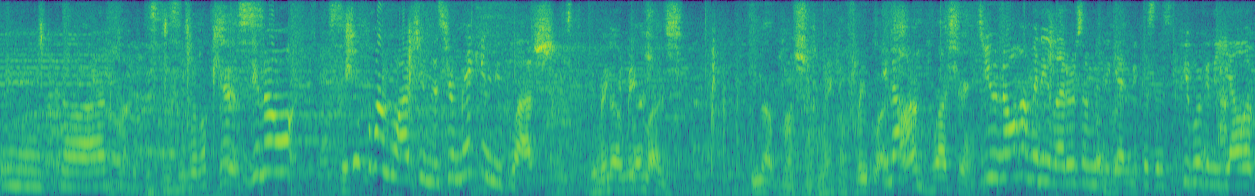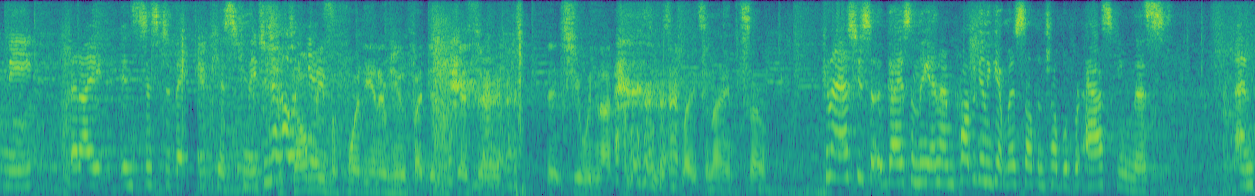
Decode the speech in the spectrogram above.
Oh, God. This is a little kiss. You know, people are watching this. You're making me blush. You're making me blush. You're not blushing. You're making Flea blush. You know- I'm blushing. Do you know how many letters I'm going to get because there's- people are going to yell at me that I insisted that you kissed me? Do you know she how told me before the interview if I didn't kiss her that she would not come to see us play tonight. So Can I ask you so- guys something? And I'm probably going to get myself in trouble for asking this. And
